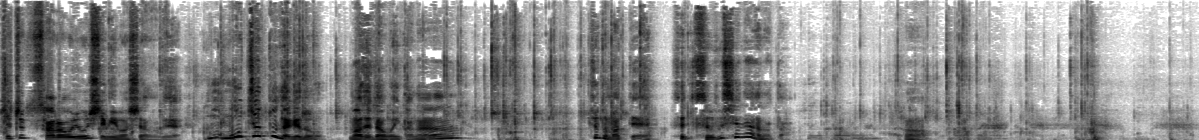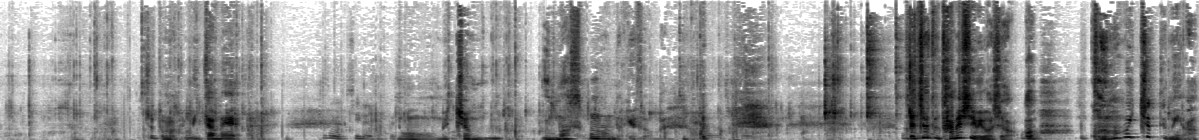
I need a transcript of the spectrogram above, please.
じゃあちょっと皿を用意してみましたので、もう、もうちょっとだけど混ぜた方がいいかな。ちょっと待って。それ潰してないあなた。ああちょっと待って、見た目。もうめっちゃううまそうなんだけど。じゃあちょっと試してみましょう。あ、このままいっちゃってもいい？あ、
